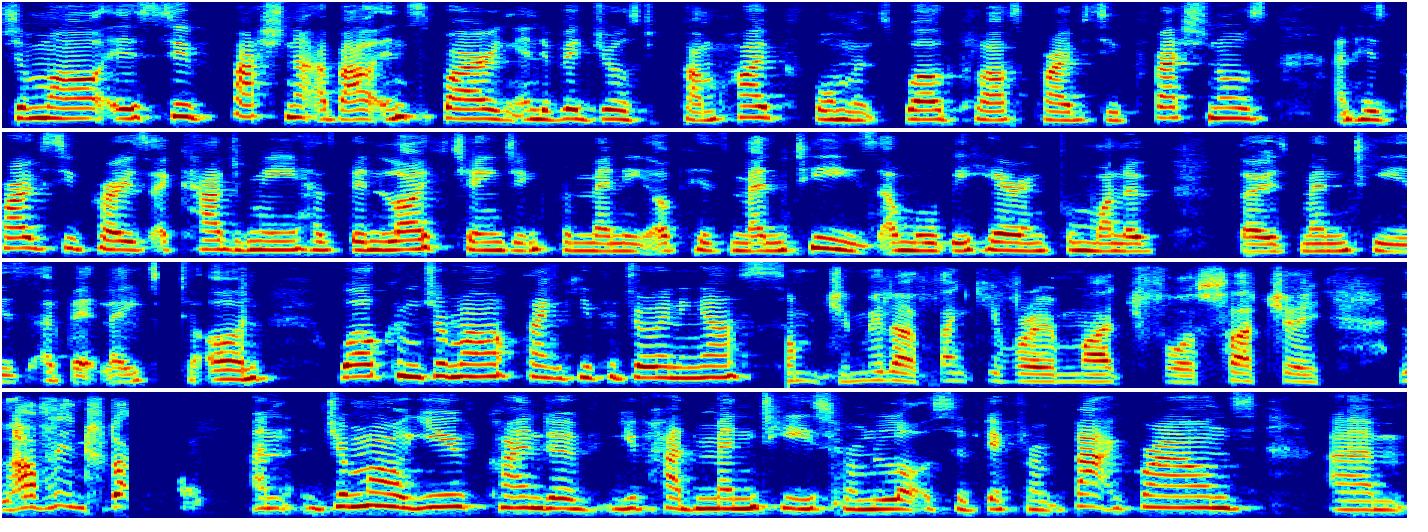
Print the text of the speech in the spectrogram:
Jamal is super passionate about inspiring individuals to become high performance, world class privacy professionals, and his Privacy Pros Academy has been life changing for many of his mentees. And we'll be hearing from one of those mentees a bit later on. Welcome, Jamal. Thank you for joining us. Um, Jamila, thank you very much for such a lovely introduction. And Jamal, you've kind of you've had mentees from lots of different backgrounds. Um,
